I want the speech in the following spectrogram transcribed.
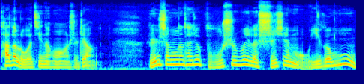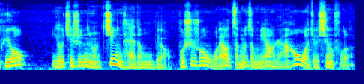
它的逻辑呢，往往是这样的：人生呢，它就不是为了实现某一个目标，尤其是那种静态的目标，不是说我要怎么怎么样，然后我就幸福了，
